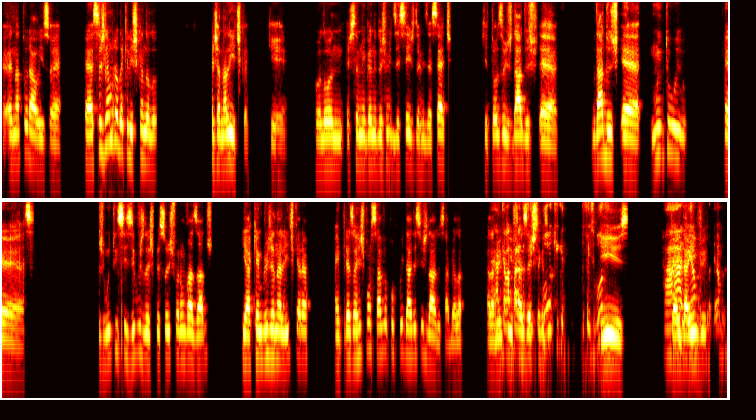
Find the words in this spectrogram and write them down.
é natural isso, é. é. Vocês lembram daquele escândalo de analítica que rolou, se não me engano, em 2016, 2017? Que todos os dados é, dados é, muito é, muito incisivos das pessoas foram vazados e a Cambridge Analytica era a empresa responsável por cuidar desses dados, sabe? Ela, ela meio que fazia do Facebook, do Facebook? Isso. Ah, que aí daí lembro, lembro.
